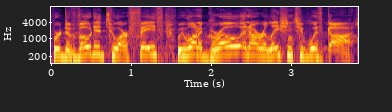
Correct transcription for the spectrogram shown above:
We're devoted to our faith. We want to grow in our relationship with God.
